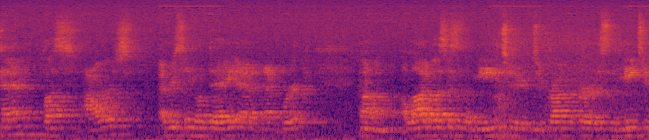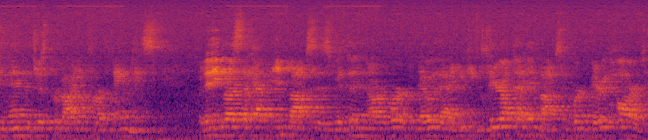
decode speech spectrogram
ten plus hours every single day at, at work. Um, a lot of us, this is a mean to, to grow, or this is the me to men of just providing for our families. But any of us that have inboxes within our work know that you can clear out that inbox and work very hard to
